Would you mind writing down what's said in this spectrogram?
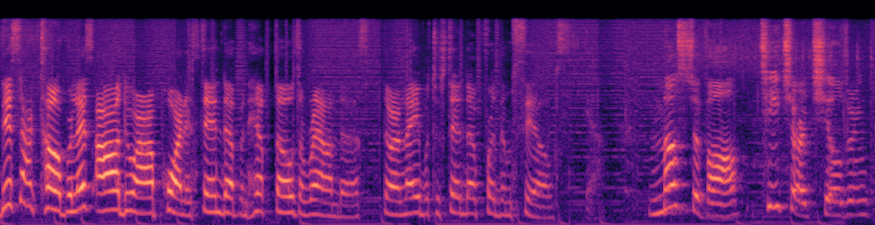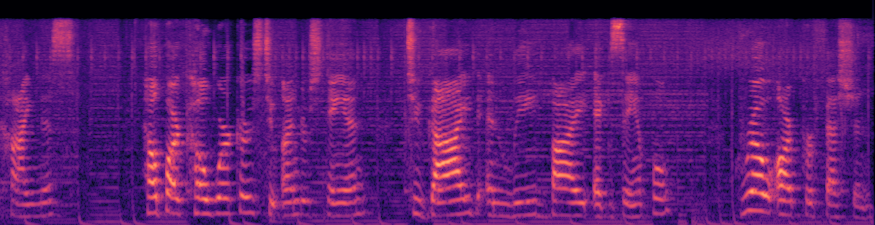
This October, let's all do our part and stand up and help those around us that are unable to stand up for themselves. Yeah. Most of all, teach our children kindness, help our coworkers to understand, to guide and lead by example, grow our profession.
